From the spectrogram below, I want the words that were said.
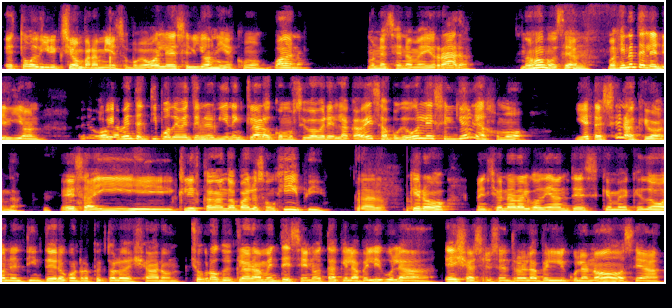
es toda dirección para mí eso, porque vos lees el guion y es como, bueno, una escena medio rara, ¿no? O sea, Mm. imagínate leer el guion. Obviamente el tipo debe tener Sí. bien en claro cómo se va a ver la cabeza, porque vos lees el guion y es como, ¿y esta escena qué onda? Es ahí Cliff cagando a palos a un hippie. Claro, Quiero mencionar algo de antes que me quedó en el tintero con respecto a lo de Sharon. Yo creo que claramente se nota que la película, ella es el centro de la película, ¿no? O sea,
